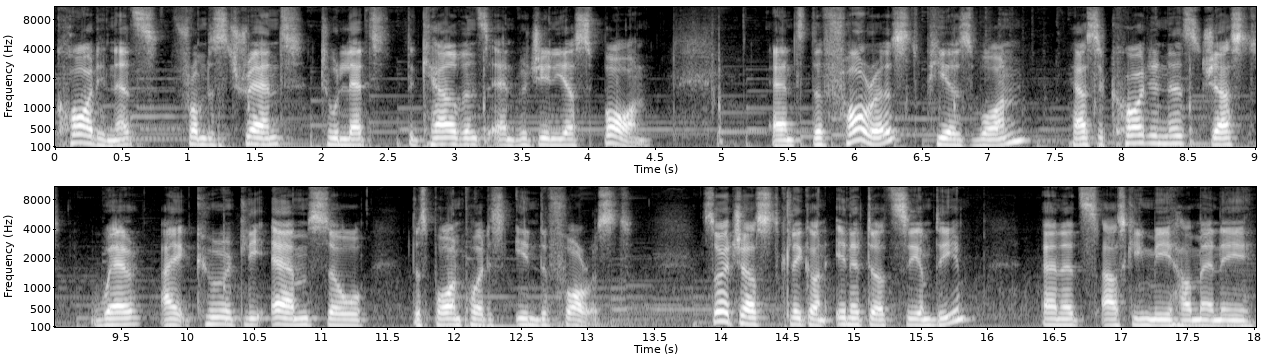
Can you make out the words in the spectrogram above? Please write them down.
coordinates from the strand to let the Kelvins and Virginia spawn. And the forest ps1 has the coordinates just where I currently am, so the spawn point is in the forest. So I just click on init.cmd and it's asking me how many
